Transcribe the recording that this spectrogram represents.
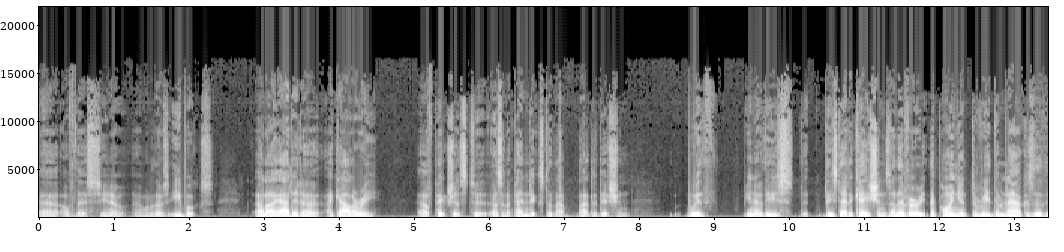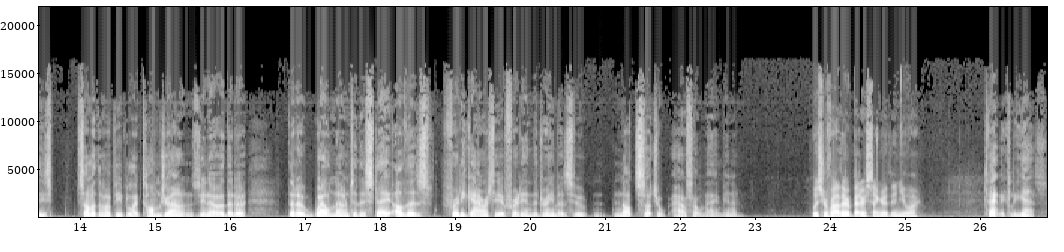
uh, of this, you know, uh, one of those e-books. And I added a, a gallery of pictures to as an appendix to that, that edition with you know these these dedications and they're very they're poignant to read them now because they're these some of them are people like Tom Jones you know that are that are well known to this day others Freddie Garrity of Freddie and the Dreamers who not such a household name you know Was your father a better singer than you are? technically yes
